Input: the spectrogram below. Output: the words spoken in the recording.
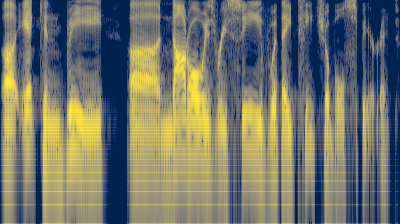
Uh, it can be uh, not always received with a teachable spirit.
